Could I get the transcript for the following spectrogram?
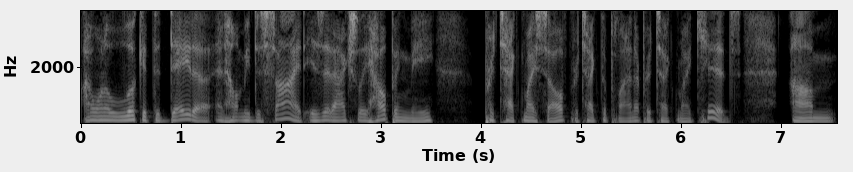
I want to look at the data and help me decide is it actually helping me protect myself, protect the planet, protect my kids? Um,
